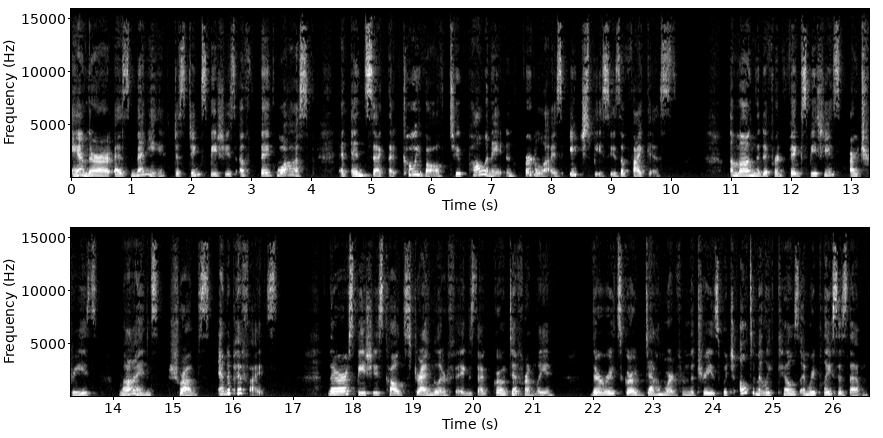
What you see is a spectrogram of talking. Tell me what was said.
And there are as many distinct species of fig wasp, an insect that co-evolved to pollinate and fertilize each species of ficus. Among the different fig species are trees, vines, shrubs, and epiphytes. There are species called strangler figs that grow differently. Their roots grow downward from the trees, which ultimately kills and replaces them,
